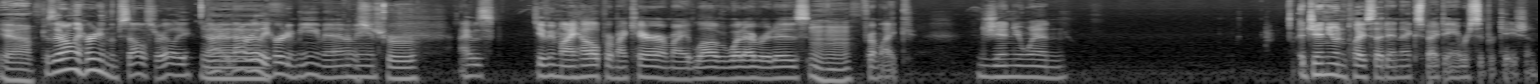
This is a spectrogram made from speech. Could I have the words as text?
Yeah. because they're only hurting themselves, really. Not, not really hurting me, man. I That's mean, true. I was giving my help or my care or my love, or whatever it is, Mm-hmm. from like genuine a genuine place that didn't expect any reciprocation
